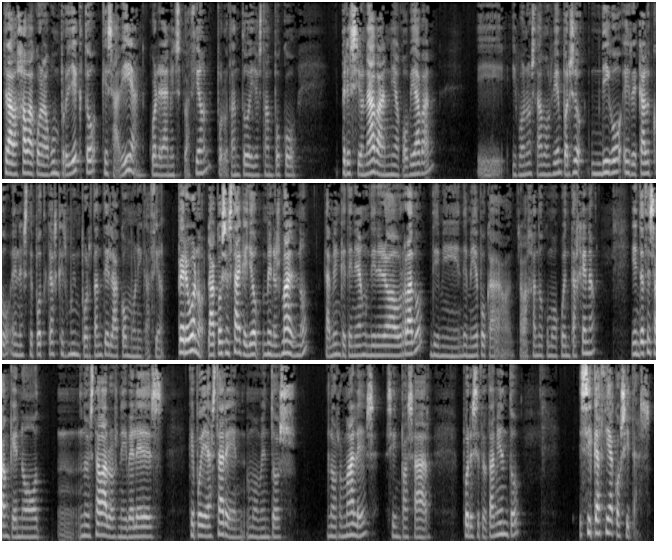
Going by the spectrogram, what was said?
trabajaba con algún proyecto que sabían cuál era mi situación, por lo tanto ellos tampoco presionaban ni agobiaban. Y, bueno, estábamos bien. Por eso digo y recalco en este podcast que es muy importante la comunicación. Pero bueno, la cosa está que yo, menos mal, ¿no? También que tenía un dinero ahorrado de mi, de mi época trabajando como cuenta ajena. Y entonces, aunque no, no estaba a los niveles que podía estar en momentos normales, sin pasar por ese tratamiento, sí que hacía cositas.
